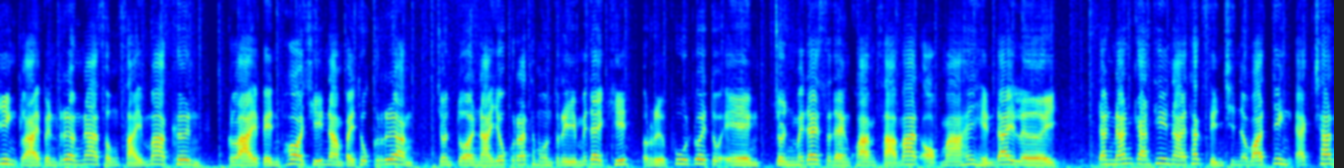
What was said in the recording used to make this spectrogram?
ยิ่งกลายเป็นเรื่องน่าสงสัยมากขึ้น กลายเป็นพ่อชี้นำไปทุกเรื่อง จนตัวนายกรัฐมนตรีไม่ได้คิดหรือพูดด้วยตัวเอง จนไม่ได้แสดงความสามารถออกมาให้เห็นได้เลย ดังนั้นการที่นายทักษิณชินวัตรยิ่งแอคชั่น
